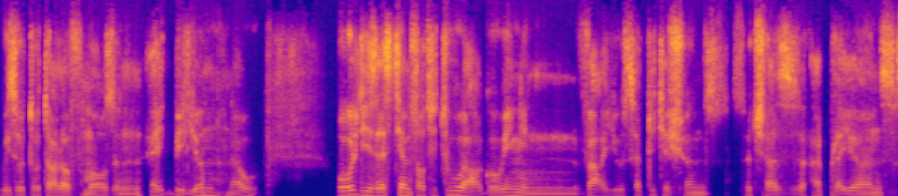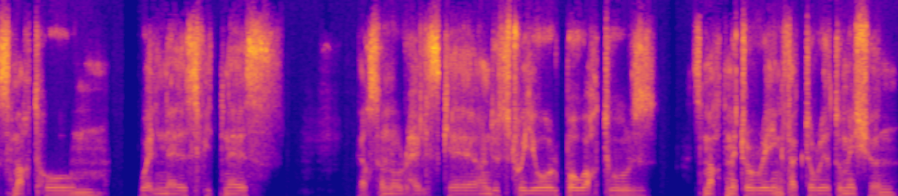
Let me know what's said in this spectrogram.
with a total of more than 8 billion now. All these STM32 are going in various applications such as appliance, smart home, wellness, fitness, personal healthcare, industrial, power tools, smart metering, factory automation,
